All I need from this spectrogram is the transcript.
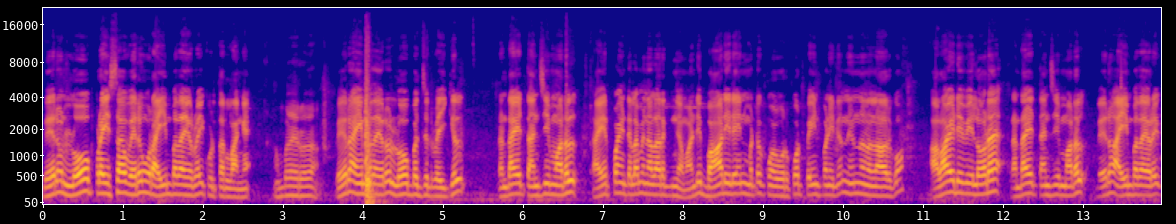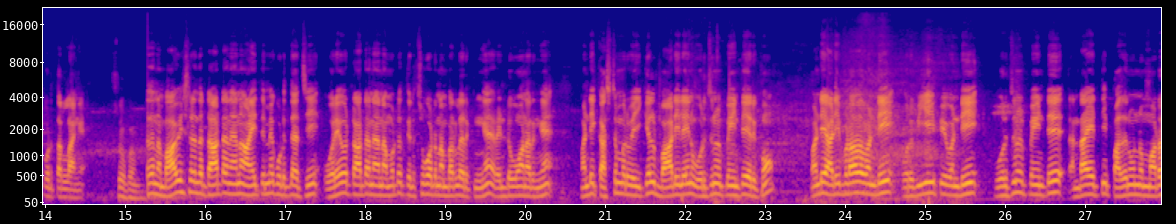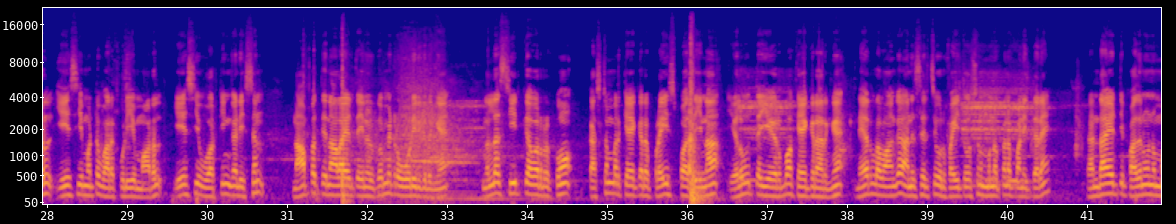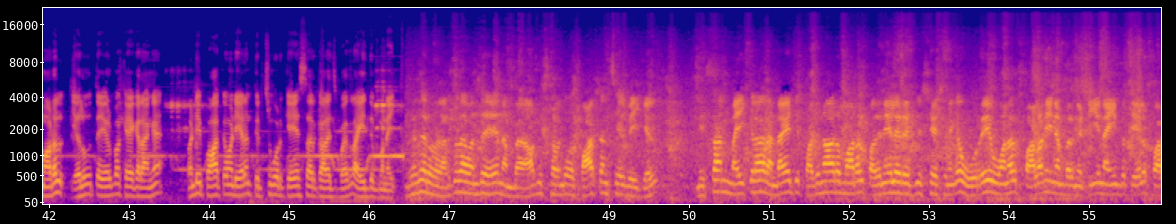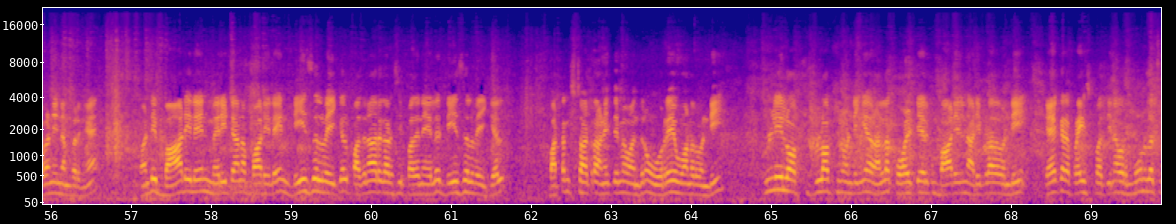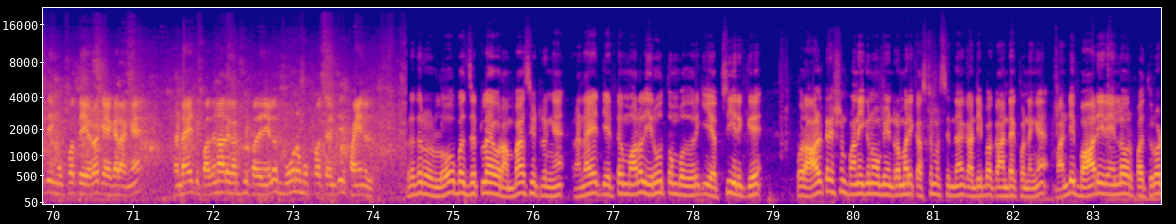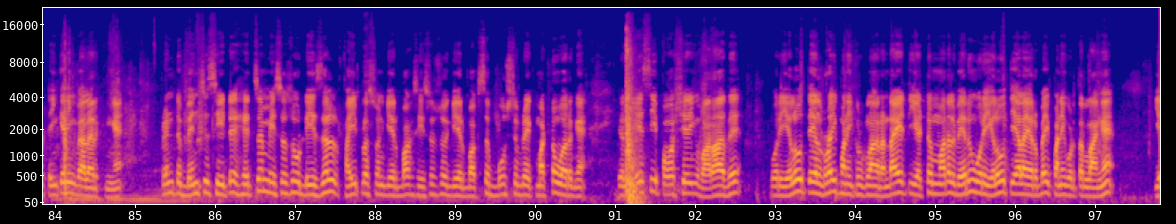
வெறும் லோ ப்ரைஸாக வெறும் ஒரு ஐம்பதாயிரம் ரூபாய்க்கு கொடுத்துர்லாங்க. ஐம்பதாயிரம் தான். வெறும் ஐம்பதாயிரம் லோ பட்ஜெட் வெஹிக்கிள் ரெண்டாயிரத்தி அஞ்சு மாடல் டயர் பாயிண்ட் எல்லாமே நல்லா இருக்குங்க. வண்டி பாடி லைன் மட்டும் ஒரு கோட் பெயிண்ட் பண்ணிட்டு இன்னும் நல்லா இருக்கும். அலாய்டு வீலோட ரெண்டாயிரத்தி அஞ்சு மாடல் வெறும் ஐம்பதாயிரம் ரூபாய்க்கு கொடுத்துர்லாங்க. சூப்பர் நம்ம ஆஃபீஸில் இருந்த டாட்டா நேனோ அனைத்துமே கொடுத்தாச்சு. ஒரே ஒரு டாட்டா நேனோ மட்டும் திருச்சிக்கோட்டை நம்பரில் இருக்குங்க. ரெண்டு ஓனருங்க வண்டி customer vehicle body line original பெயிண்ட்டே இருக்கும். வண்டி அடிபடாத வண்டி ஒரு விஐபி வண்டி ஒரிஜினல் பெயிண்ட்டு ரெண்டாயிரத்தி பதினொன்று மாடல் ஏசி மட்டும் வரக்கூடிய மாடல் ஏசி ஒர்க்கிங் கண்டிஷன் நாற்பத்தி நாலாயிரத்தி ஐநூறு கிலோமீட்டர் ஓடி இருக்குதுங்க. நல்ல சீட் கவர் இருக்கும். கஸ்டமர் கேட்குற ப்ரைஸ் பார்த்தீங்கன்னா எழுபத்தையாயிரரூபா கேட்குறாருங்க நேரில் வாங்க அனுசரித்து ஒரு ஃபைவ் தௌசண்ட் முன்னப்பின பண்ணித்தரேன். ரெண்டாயிரத்தி பதினொன்று மாடல் எழுபத்தையாயிரரூபா கேட்குறாங்க வண்டி பார்க்க வேண்டிய இடம் திருச்செங்கோடு கேஎஸ்ஆர் காலேஜ் பக்கத்தில் ஐந்து பண்ணை பிரதர் அடுத்ததாக வந்து நம்ம ஆஃபீஸில் வந்து ஒரு park and sale vehicle Nissan Micra ரெண்டாயிரத்தி பதினாறு மாடல் பதினேழு ரெஜிஸ்ட்ரேஷனுங்க ஒரே ஓனர் பழனி நம்பருங்க. டிஎன் ஐம்பத்தி ஏழு பழனி நம்பருங்க. வண்டி பாடி லைன் மெரிட்டான பாடி லைன் டீசல் வெஹிக்கிள் பதினாறு கடைசி பதினேழு டீசல் வெஹிக்கிள் பட்டன் ஸ்டார்டர் அனைத்துமே வந்துடும் ஒரே ஓனர் வண்டி. ஃபுல்லி லாப் ஃபுல் ஆப்ஷன் வண்டிங்க. நல்ல குவாலிட்டியாக இருக்கும் பாடியிலும் அடிப்படாத வண்டி. கேட்குற ப்ரைஸ் பார்த்தீங்கன்னா ஒரு மூணு லட்சத்தி முப்பத்தாயிரம் ரூபா கேட்குறாங்க. ரெண்டாயிரத்தி பதினாறு கடைசி பதினேழு மூணு முப்பத்தஞ்சு ஃபைனல் பிரதர் ஒரு லோ பட்ஜெட்டில் ஒரு அம்பாசிடருங்க ரெண்டாயிரத்தி எட்டு மாடல் இருபத்தொம்போது வரைக்கும் எஃப்சி இருக்குது ஒரு ஆல்ட்ரேஷன் பண்ணிக்கணும் அப்படின்ற மாதிரி கஸ்டமர்ஸ் இருந்தால் கண்டிப்பாக காண்டாக்ட் பண்ணுங்கள் வண்டி பாடி லைனில் ஒரு பத்து ரூபா டிங்கரிங் வேலை இருக்குங்க. Front bench seat HM SSO diesel five plus one gear box SSO gear box boost brake மட்டும் வருங்க. இதில் ஏசி பவர் ஷேரிங் வராது. ஒரு எழுபத்தேழு ரூபாய்க்கு பண்ணி கொடுக்கலாம். ரெண்டாயிரத்தி எட்டு மாடல் வெறும் ஒரு எழுபத்தி ஏழாயிரம் ரூபாய்க்கு பண்ணி கொடுத்துர்லாங்க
